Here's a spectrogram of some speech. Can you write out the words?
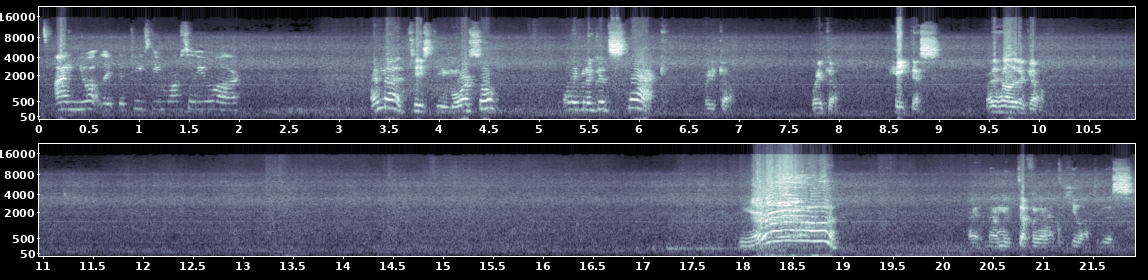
It's eyeing you up like the tasty morsel you are. I'm not a tasty morsel. Not even a good snack. Where'd it go? Where'd it go? Hate this. Where the hell did it go? Ah! Alright, now I'm definitely gonna have to heal after this.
